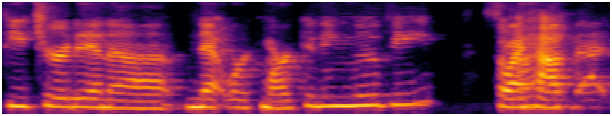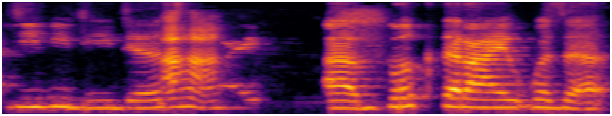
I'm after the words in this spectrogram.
featured in a network marketing movie, so I have that DVD disc. Uh-huh. A book that I was a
